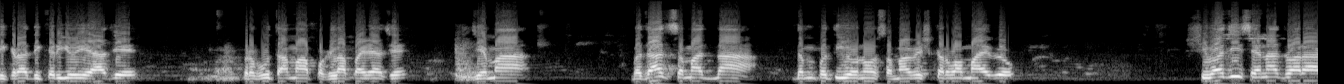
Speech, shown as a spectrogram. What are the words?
દીકરા દીકરીઓએ આજે પ્રભુતામાં પગલા પાડ્યા છે. જેમાં બધા જ સમાજના દંપતીઓનો સમાવેશ કરવામાં આવ્યો. શિવાજી સેના દ્વારા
